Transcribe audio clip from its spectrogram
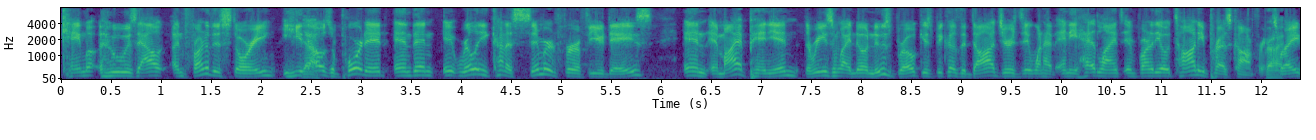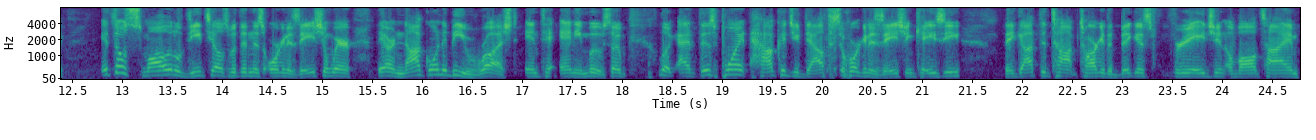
came up, who was out in front of this story. He yeah. that was reported, and then it really kind of simmered for a few days. And in my opinion, the reason why no news broke is because the Dodgers didn't want to have any headlines in front of the Ohtani press conference, right? right? It's those small little details within this organization where they are not going to be rushed into any move. So, look, at this point, how could you doubt this organization, Casey? They got the top target, the biggest free agent of all time.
